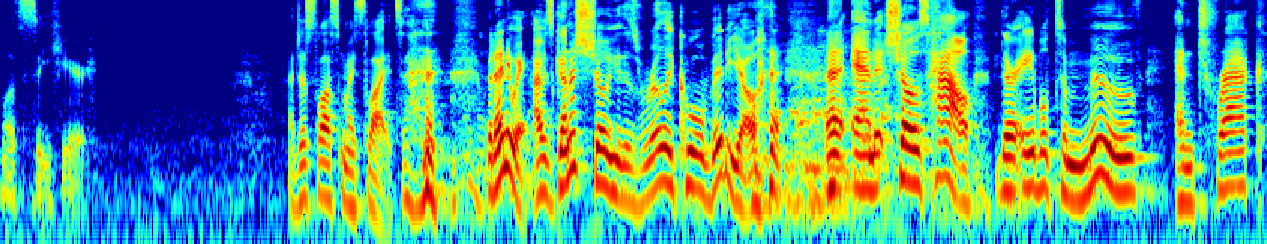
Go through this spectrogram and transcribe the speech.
let's see here. I just lost my slides. but anyway, I was going to show you this really cool video, and it shows how they're able to move and track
